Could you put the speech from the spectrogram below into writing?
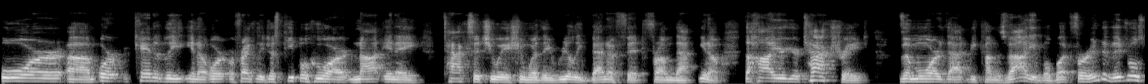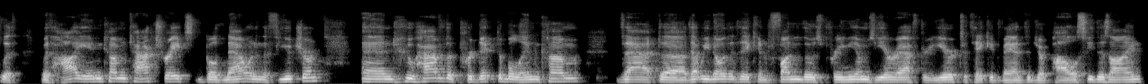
Or um, or candidly you know or, or frankly just people who are not in a tax situation where they really benefit from that. You know the higher your tax rate the more that becomes valuable. But for individuals with, with high income tax rates, both now and in the future, and who have the predictable income that uh, that we know that they can fund those premiums year after year to take advantage of policy design,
